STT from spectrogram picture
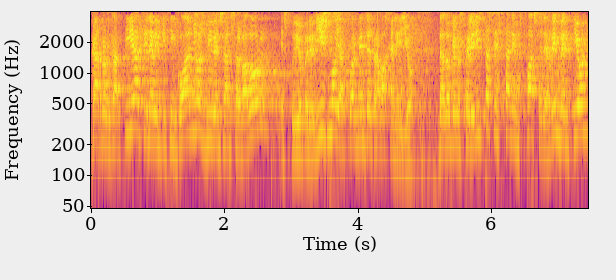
Carlos García tiene 25 años, vive en San Salvador, estudió periodismo y actualmente trabaja en ello. Dado que los periodistas están en fase de reinvención,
